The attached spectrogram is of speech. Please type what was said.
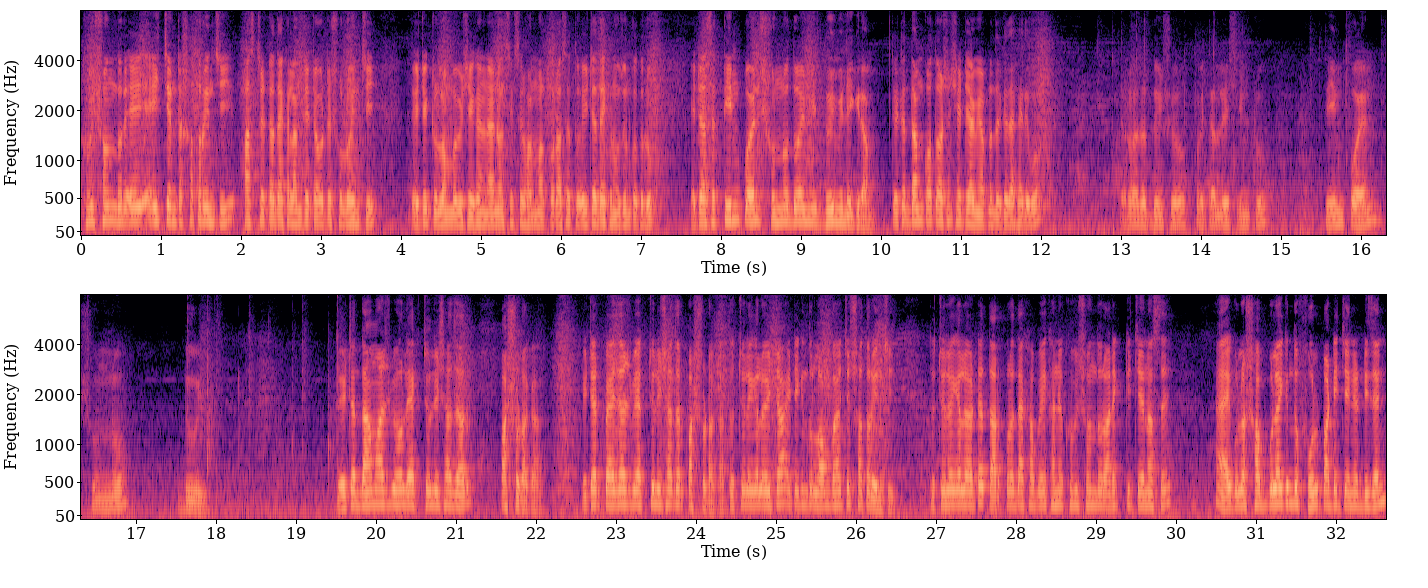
খুবই সুন্দর এই এই চেনটা সতেরো ইঞ্চি। ফার্স্টেরটা দেখালাম যেটা ওটা ষোলো ইঞ্চি। তো এটা একটু লম্বা বেশি, এখানে নাইন ওয়ান সিক্সের হলমার্ক করা আছে। তো এইটা দেখেন ওজন কতটুকু। এটা আছে তিন পয়েন্ট শূন্য দুই দুই মিলিগ্রাম তো এটার দাম কত আসে সেটা আমি আপনাদেরকে দেখাই দেবো। তেরো হাজার দুইশো পঁয়তাল্লিশ ইন্টু তিন পয়েন্ট শূন্য দুই। তো এটার দাম আসবে হলো একচল্লিশ হাজার পাঁচশো টাকা। এটার প্রাইস আসবে একচল্লিশ হাজার পাঁচশো টাকা। তো চলে গেল এটা এটা কিন্তু লম্বা হচ্ছে সতেরো ইঞ্চি। তো চলে গেল এটা, তারপরে দেখাবো এখানে খুবই সুন্দর আরেকটি চেন আছে। হ্যাঁ এগুলো সবগুলাই কিন্তু ফুল পার্টি চেনের ডিজাইন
